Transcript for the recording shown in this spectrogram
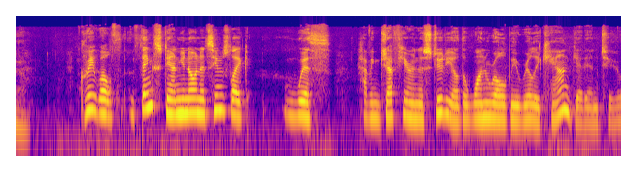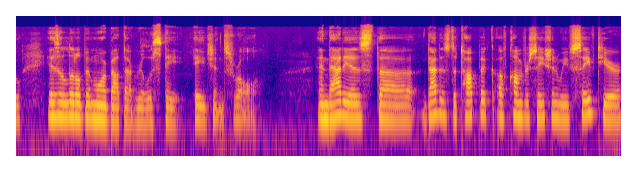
Yeah. Great. Well, thanks, Dan. You know, and it seems like with having Jeff here in the studio, the one role we really can get into is a little bit more about that real estate agent's role. And that is the that is the topic of conversation we've saved here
